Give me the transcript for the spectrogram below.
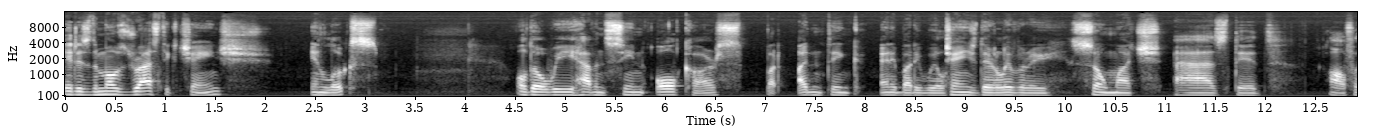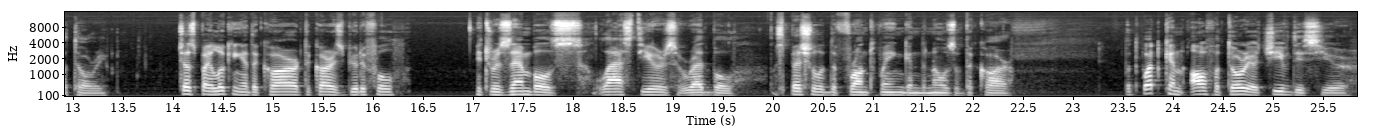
it is the most drastic change in looks. Although we haven't seen all cars, but I don't think anybody will change their livery so much as did AlphaTauri. Just by looking at the car, the car is beautiful. It resembles last year's Red Bull, especially the front wing and the nose of the car. But what can AlphaTauri achieve this year?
